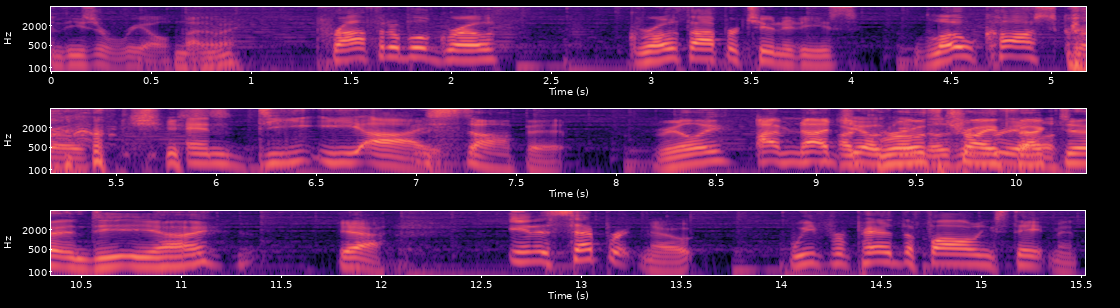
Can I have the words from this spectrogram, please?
and these are real, by the Mm-hmm. way, profitable growth, growth opportunities, low cost growth, and DEI. stop it. Really? I'm not joking. A growth those trifecta E DEI? Yeah. In a separate note, we've prepared the following statement.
